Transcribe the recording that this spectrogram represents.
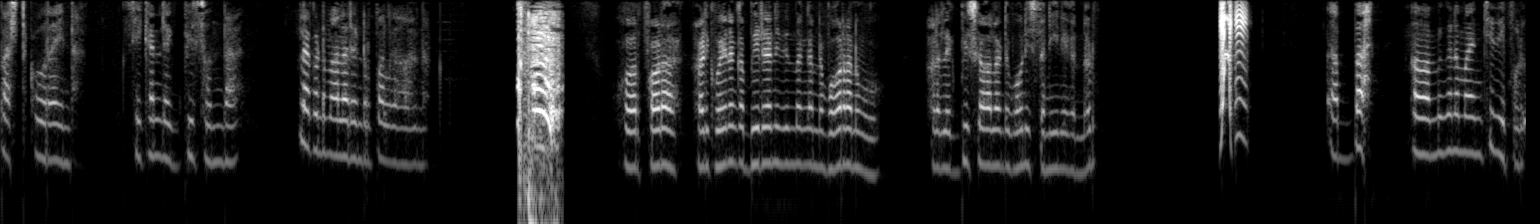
ఫస్ట్ కూర అయిందా? చికెన్ లెగ్ పీస్ ఉందా? లేకుంటే మళ్ళీ రెండు రూపాయలు కావాలి నాకు. ఓర్ పోడా ఆడికి పోయినాక బిర్యానీ తిందాం పోరా నువ్వు? ఆడ లెగ్ పీస్ కావాలంటే పోనిస్తా నేనే కన్నాడు అబ్బా మా మమ్మీ కూడా మంచిది ఇప్పుడు.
